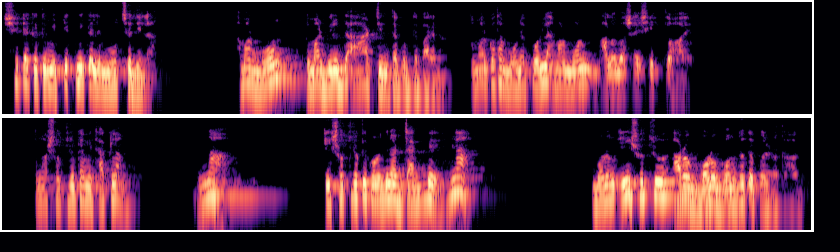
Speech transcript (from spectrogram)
সেটাকে তুমি টেকনিক্যালি মুছে দিলা। আমার মন তোমার বিরুদ্ধে আর চিন্তা করতে পারে না। তোমার কথা মনে পড়লে আমার মন ভালোবাসায় সিক্ত হয়। তোমার শত্রুকে আমি থাকলাম? না। এই শত্রুকে কোনোদিন আর জাগবে? না। বরং এই শত্রু আরও বড় বন্ধুতে পরিণত হবে।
